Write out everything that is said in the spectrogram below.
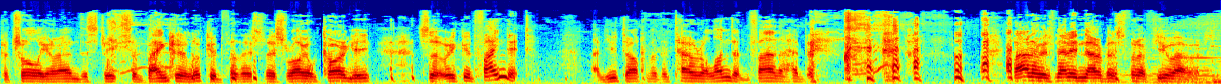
patrolling around the streets of Banchory looking for this, this royal corgi so that we could find it. And you talk about the Tower of London. Father had. Father was very nervous for a few hours.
